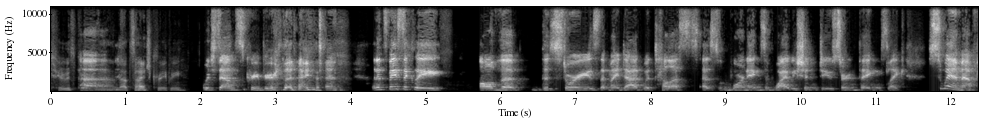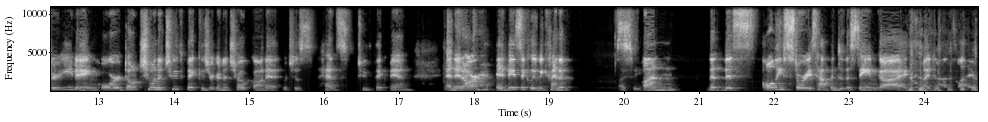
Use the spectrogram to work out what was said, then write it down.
Toothpick, Uh, man, that sounds creepy. which sounds creepier than I intend. but it's basically all the the stories that my dad would tell us as warnings of why we shouldn't do certain things like swim after eating or don't chew on a toothpick because you're going to choke on it which is hence toothpick man and in our it basically we kind of I see. spun that this all these stories happened to the same guy in my dad's life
